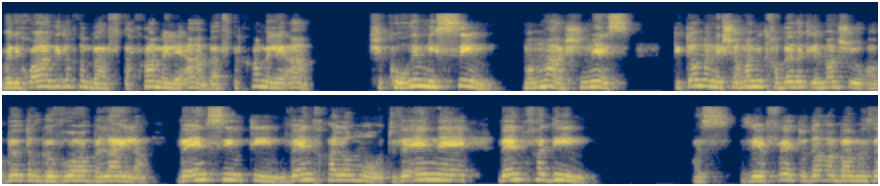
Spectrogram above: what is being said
ואני יכולה להגיד לכם בהבטחה מלאה, בהבטחה מלאה, שקורים ניסים, ממש נס, פתאום הנשמה מתחברת למשהו הרבה יותר גבוה בלילה, ואין סיוטים, ואין חלומות, ואין, אה, ואין פחדים. אז זה יפה, תודה רבה מזל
